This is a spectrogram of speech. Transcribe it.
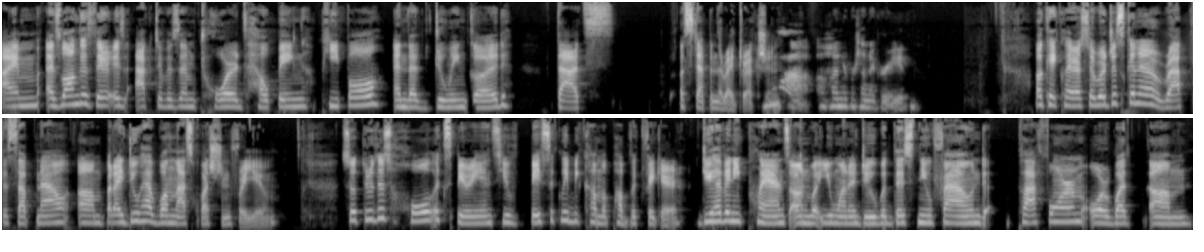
I'm as long as there is activism towards helping people and that doing good, that's a step in the right direction. Yeah, 100% agreed. Okay, Claira, so we're just going to wrap this up now, um, but I do have one last question for you. So, through this whole experience, you've basically become a public figure. Do you have any plans on what you want to do with this newfound platform, or what, um,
